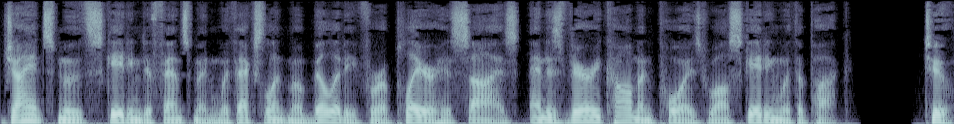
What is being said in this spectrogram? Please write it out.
Giant smooth skating defenseman with excellent mobility for a player his size and is very calm and poised while skating with the puck. 2.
